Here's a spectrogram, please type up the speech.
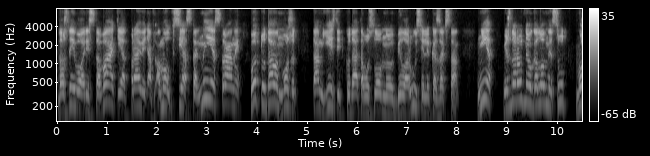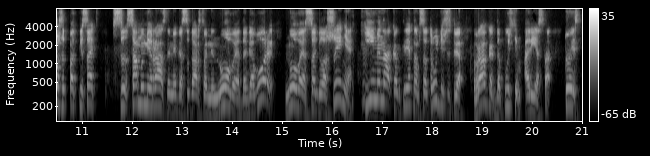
должны его арестовать и отправить, а, а мол, все остальные страны, вот туда он может там ездить куда-то в условную Беларусь или Казахстан. Нет, Международный уголовный суд может подписать с самыми разными государствами новые договоры, новое соглашение именно о конкретном сотрудничестве в рамках, допустим, ареста. То есть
